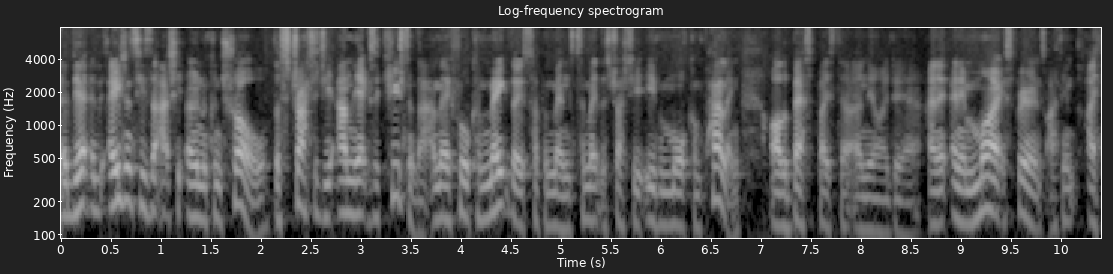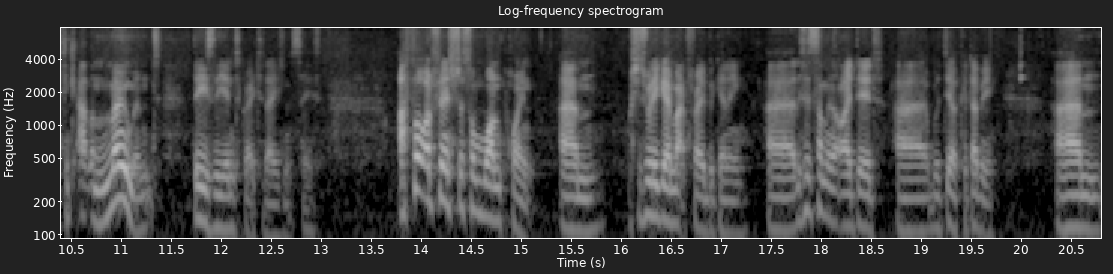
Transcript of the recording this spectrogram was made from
Uh, the agencies that actually own and control the strategy and the execution of that, and therefore can make those type of amends to make the strategy even more compelling, are the best place to own the idea. And, and in my experience, I think, I think at the moment, these are the integrated agencies. I thought I'd finish just on one point, um, which is really going back to the very beginning. Uh, this is something that I did uh, with DLKW. Um,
